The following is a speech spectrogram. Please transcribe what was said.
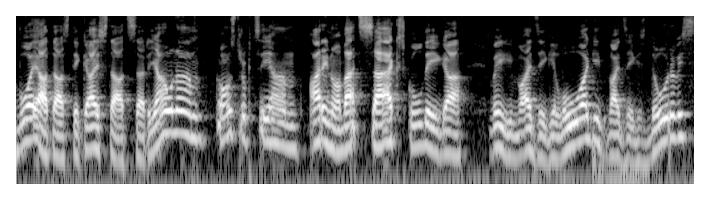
Bojātās tika aizstātas ar jaunām konstrukcijām. Arī no vecas ēkas kuldīgā bija vajadzīgi logi, vajadzīgas durvis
